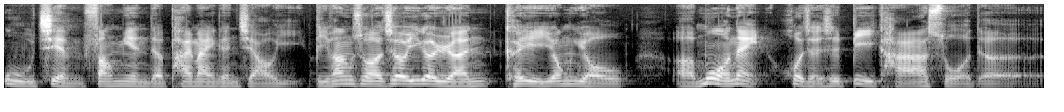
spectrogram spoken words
物件方面的拍卖跟交易，比方说，只有一个人可以拥有呃莫内或者是毕卡索的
